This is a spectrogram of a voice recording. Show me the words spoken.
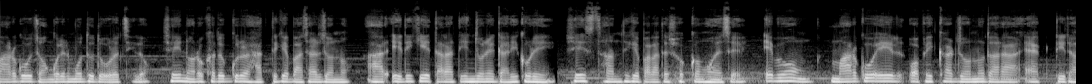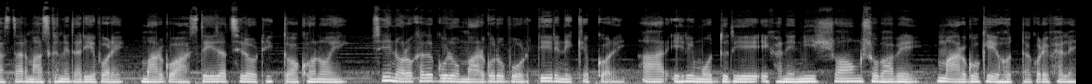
মার্গো জঙ্গলের মধ্যে দৌড়াচ্ছিল সেই নরখাদকগুলোর হাত থেকে বাঁচার জন্য। আর এদিকে তারা তিনজনের গাড়ি করে সেই স্থান থেকে পালাতে সক্ষম হয়েছে এবং মার্গো এর অপেক্ষার জন্য তারা একটি রাস্তার মাঝখানে দাঁড়িয়ে পড়ে। মার্গো আসতেই যাচ্ছিল ঠিক তখনই সেই নরখাদকগুলো মার্গোর উপর তীর নিক্ষেপ করে আর এর মধ্য দিয়ে এখানে নিঃশংসভাবে মার্গকে হত্যা করে ফেলে।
